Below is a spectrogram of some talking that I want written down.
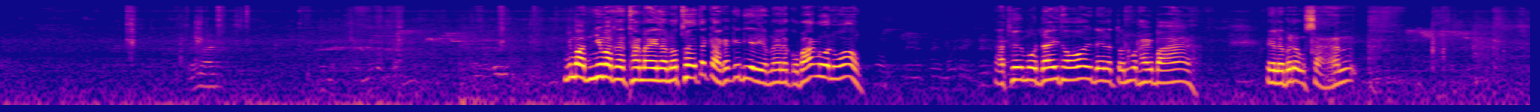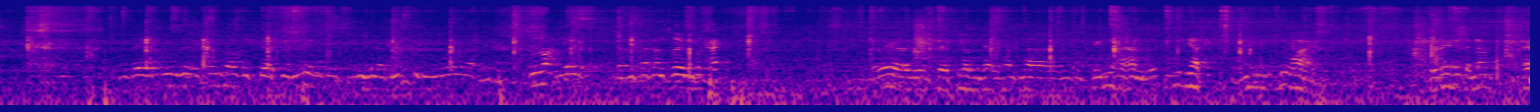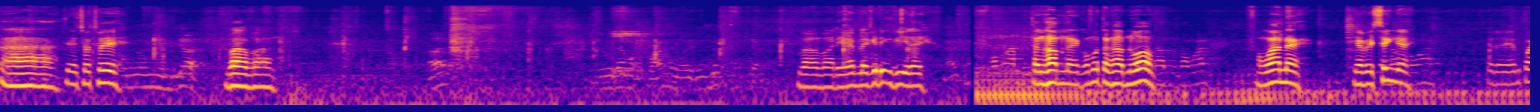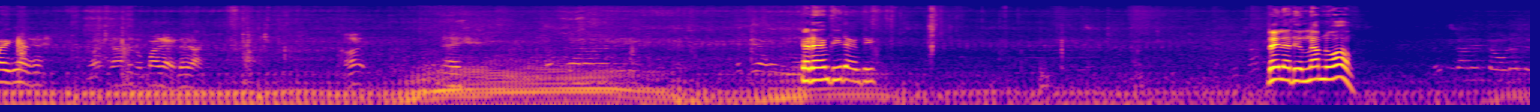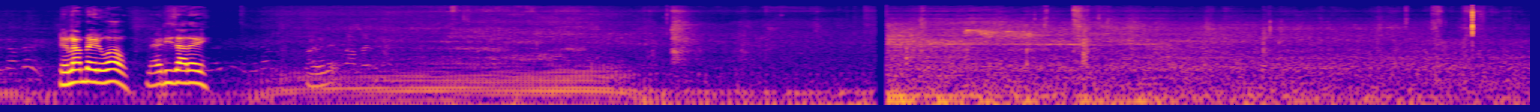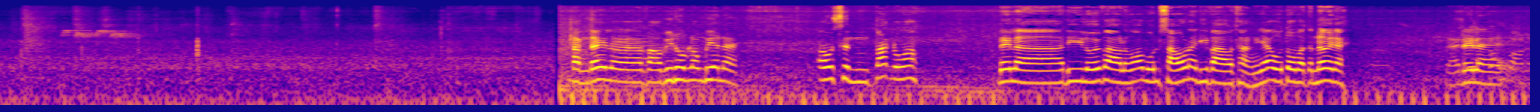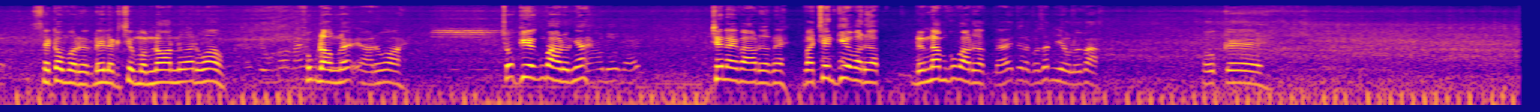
Đấy này. Nhưng mà nhưng mà thằng này là nó thuê tất cả các cái địa điểm này là của bác luôn đúng không? À thuê một đây thôi, đây là Tuấn 123. Đây là bất động sản. đây là không giao dịch tiền liên thì là đúng thì là hỗn loạn đây Giờ người ta đang thuê mất khách trường còn hàn với nhật nước ngoài À, thế cho thuê. Vâng vâng. Vâng và để em lấy cái định vị đây. Tầng hầm này có một tầng hầm đúng không? phòng ăn này, nhà vệ sinh này. Đây em quay nghe này đấy ra quay đây này đấy Đây. Đây Đây em tí, đây em tí. Đây là đường 5 đúng không? đường năm đây Đường 5 đây đúng không? Đấy đi ra đây. Đấy, đấy. Thẳng đây là vào Vinhome Long Biên này. Ocean Park đúng không? Đây là đi lối vào là ngõ 46 này Đi vào thẳng nhá, ô tô vào tận nơi này. Đấy, Đây là xe công vào được Đây là cái trường mầm non nữa đúng không? Phúc Đồng đấy, à đúng rồi. Chỗ kia cũng vào được nhá. Trên này vào được này Và trên kia vào được. Đường 5 cũng vào được. Đấy, tức là có rất nhiều lối vào. Ok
